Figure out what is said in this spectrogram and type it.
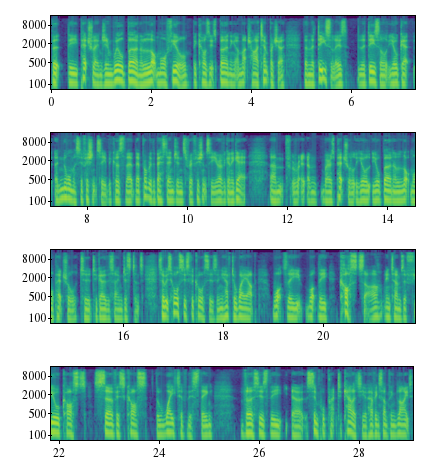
But the petrol engine will burn a lot more fuel because it's burning at a much higher temperature than the diesel is the diesel, you'll get enormous efficiency because they're, they're probably the best engines for efficiency you're ever going to get. Um, for, um, whereas petrol, you'll you'll burn a lot more petrol to, to go the same distance. So it's horses for courses, and you have to weigh up what the what the costs are in terms of fuel costs, service costs, the weight of this thing, versus the uh, simple practicality of having something light,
